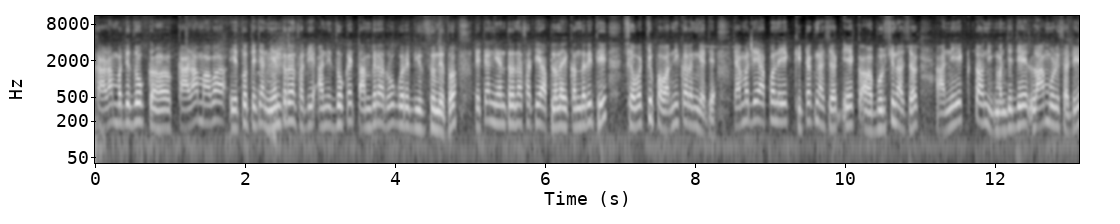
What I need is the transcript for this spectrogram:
काळामध्ये जो काळा मावा येतो त्याच्या नियंत्रण नियंत्रणासाठी आणि जो काही तांबेरा रोग वगैरे दिसून येतो त्याच्या नियंत्रणासाठी आपल्याला एकंदरीत ही शेवटची फवारणी करून घ्यायची आहे. त्यामध्ये आपण एक कीटकनाशक एक बुरशीनाशक आणि एक टॉनिक म्हणजे जे लांब ओळीसाठी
